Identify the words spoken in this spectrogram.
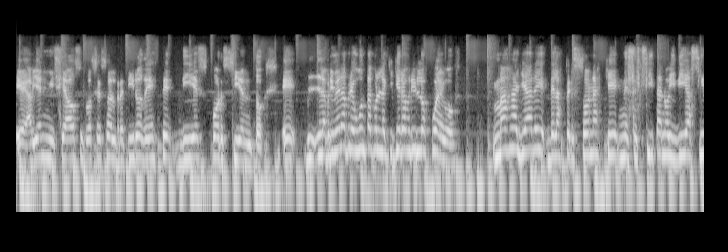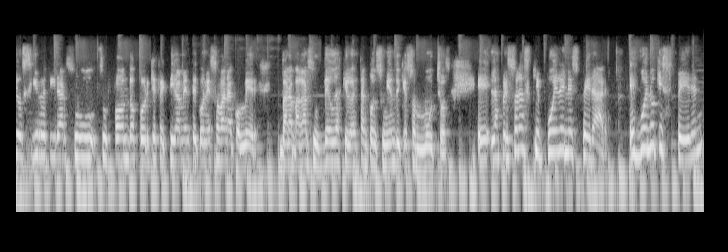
eh, habían iniciado su proceso del retiro de este 10%. Eh, la primera pregunta con la que quiero abrir los juegos, más allá de, las personas que necesitan hoy día sí o sí retirar sus fondos porque efectivamente con eso van a comer, van a pagar sus deudas que lo están consumiendo y que son muchos. Eh, las personas que pueden esperar, ¿es bueno que esperen?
